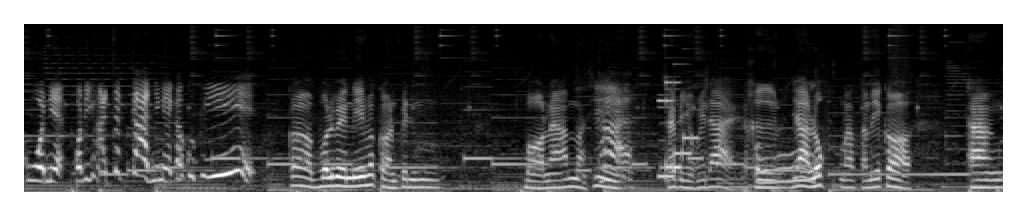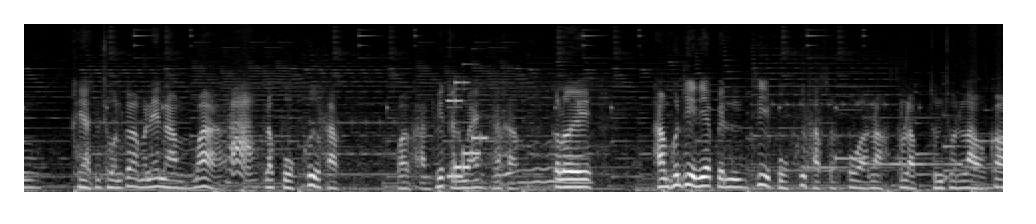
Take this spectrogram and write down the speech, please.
ครัวเนี่ยบริหารจัดการยังไงคะคุณพี่ ก็บริเวณนี้เมื่อก่อนเป็นบ่อน้ำนะที่ค่ะ ใช้ประโยชน์ไม่ได้ คือโอ้หญ้ารกมาตอนนี้ก็ทางขยะชุมชนก็มาแนะนำว่าค่ะเราปลูกพืชผักปลอดสารพิษกันไหมนะครับอืมก็เลยทำพื้นที่นี้เป็นที่ปลูกพืชผักสวนครัวเนาะสำหรับชุมชนเราก็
